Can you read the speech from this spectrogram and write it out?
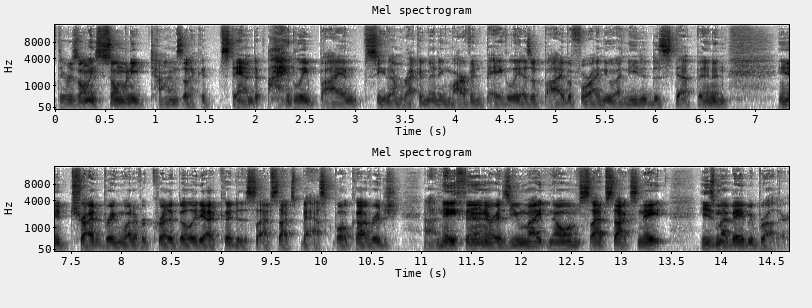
There was only so many times that I could stand idly by and see them recommending Marvin Bagley as a buy before I knew I needed to step in and you know, try to bring whatever credibility I could to the Slab Stocks basketball coverage. Uh, Nathan, or as you might know him, Slab Stocks Nate, he's my baby brother.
